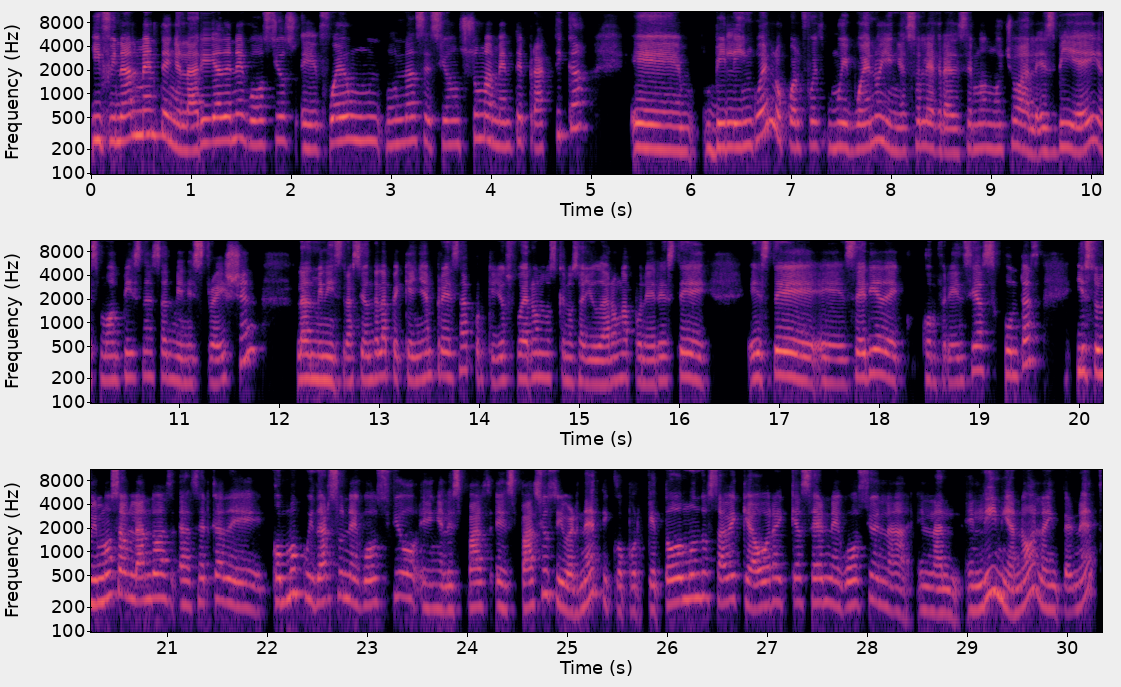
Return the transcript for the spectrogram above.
Y finalmente, en el área de negocios, eh, fue una sesión sumamente práctica, eh, bilingüe, lo cual fue muy bueno y en eso le agradecemos mucho al SBA, Small Business Administration, la administración de la pequeña empresa, porque ellos fueron los que nos ayudaron a poner este, este eh, serie de conferencias juntas y estuvimos hablando acerca de cómo cuidar su negocio en el espacio cibernético, porque todo el mundo sabe que ahora hay que hacer negocio en, la, en, la, en línea, ¿no? En la internet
